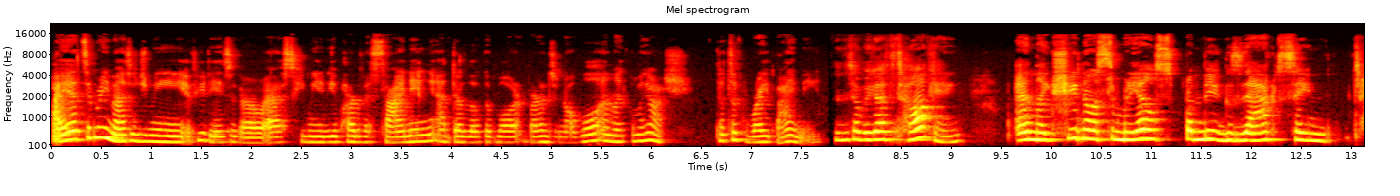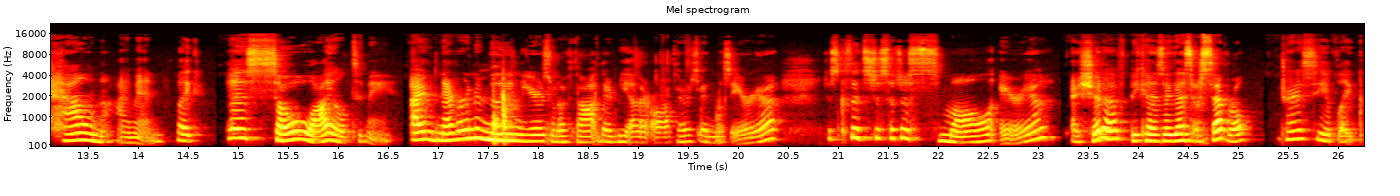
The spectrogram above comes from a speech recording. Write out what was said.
I had somebody message me a few days ago asking me to be a part of a signing at their local Barnes & Noble. I'm like, oh my gosh, that's like right by me. And so we got talking, and like she knows somebody else from the exact same town I'm in. Like, that is so wild to me. I've never in a million years would have thought there'd be other authors in this area just because it's just such a small area. I should have because I guess there's several. I'm trying to see if like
